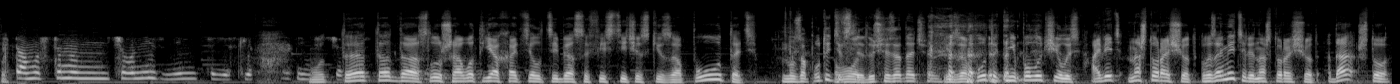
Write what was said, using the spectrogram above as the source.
потому что ну, ничего не изменится, если... Вот сейчас это да. Слушай, а вот я хотел тебя софистически запутать, Ну, запутайте в Вот. следующей задаче. и запутать не получилось. А ведь на что расчет? Вы заметили, на что расчет? Да, что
